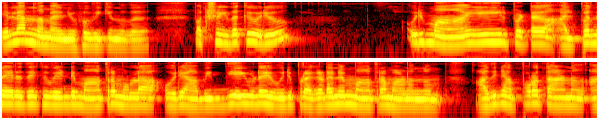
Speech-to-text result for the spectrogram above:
എല്ലാം നാം അനുഭവിക്കുന്നത്. പക്ഷേ ഇതൊക്കെ ഒരു ഒരു മായയിൽപ്പെട്ട അല്പനേരത്തേക്ക് വേണ്ടി മാത്രമുള്ള ഒരു അവിദ്യയുടെ ഒരു പ്രകടനം മാത്രമാണെന്നും അതിനപ്പുറത്താണ് ആ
